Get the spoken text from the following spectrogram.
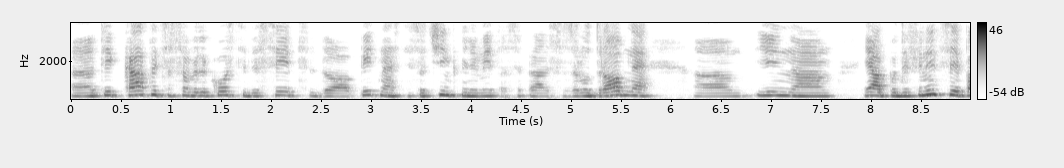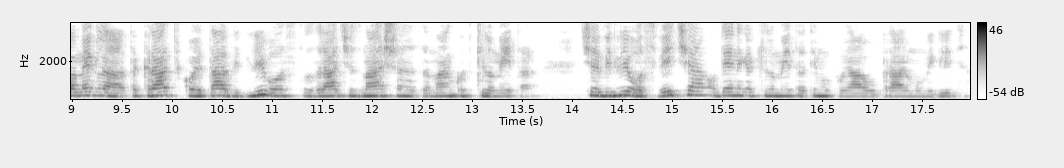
Uh, te kapljice so velikosti 10 do 15 tisočink mm, se pravi, so zelo drobne. Um, in um, ja, po definiciji pa megla takrat, ko je ta vidljivost v zraku zmanjšana za manj kot kilometr. Če je vidljivost večja od enega kilometra, temu pojavu pravimo meglica.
